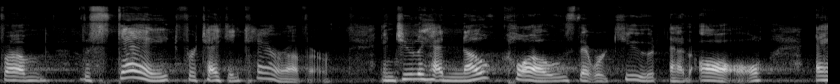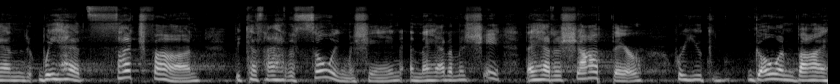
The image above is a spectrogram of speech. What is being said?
from the state for taking care of her. And Julie had no clothes that were cute at all. And we had such fun because I had a sewing machine and they had a machine, they had a shop there where you could go and buy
